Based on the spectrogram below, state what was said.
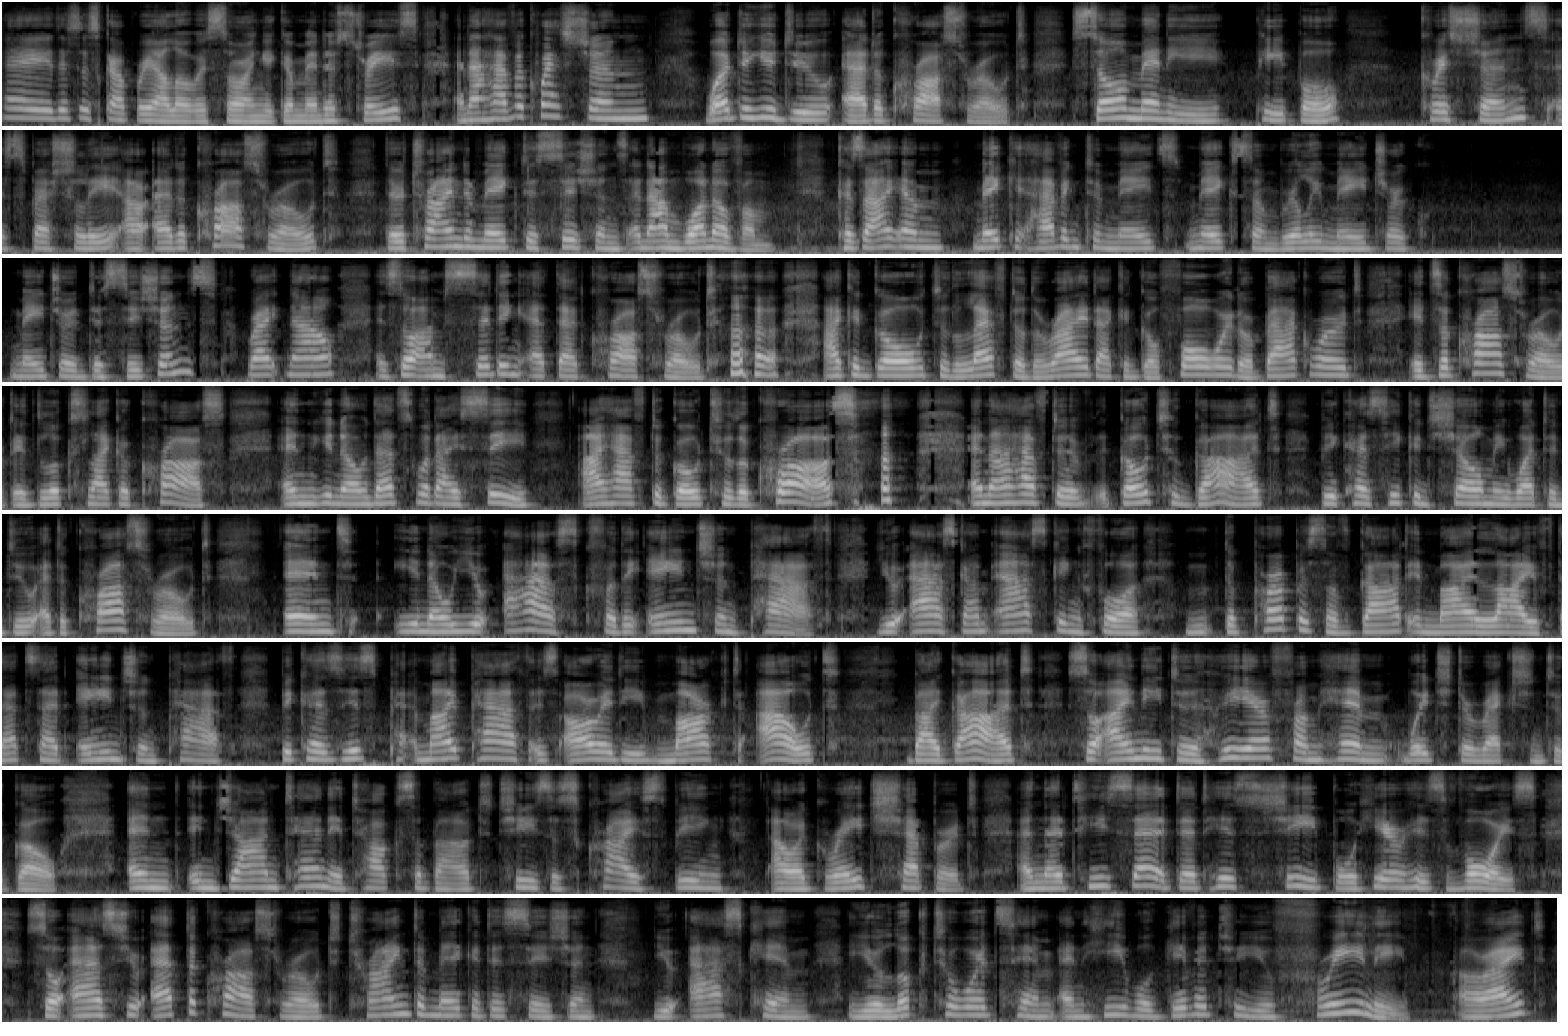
Hey, this is Gabriella with Soaring Eagle Ministries, and I have a question. What do you do at a crossroad? So many people, Christians especially, are at a crossroad. They're trying to make decisions, and I'm one of them, because I am make, having to make, make some really major major decisions right now. And so I'm sitting at that crossroad. I could go to the left or the right. I could go forward or backward. It's a crossroad. It looks like a cross. And you know that's what I see. I have to go to the cross and I have to go to God because he could show me what to do at the crossroad. And you know, you ask for the ancient path. You ask, I'm asking for the purpose of God in my life. That's that ancient path because his my path is already marked out by God. So I need to hear from him which direction to go. And in John 10, it talks about Jesus Christ being our great shepherd and that he said that his sheep will hear his voice. So as you're at the crossroad trying to make a decision, you ask him, you look towards him and he will give it to you freely. All right.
